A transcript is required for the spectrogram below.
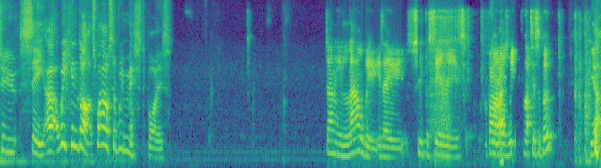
to see. Uh, a week in darts. What else have we missed, boys? Danny Lauby is a Super Series Finals Week participant. Yeah.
